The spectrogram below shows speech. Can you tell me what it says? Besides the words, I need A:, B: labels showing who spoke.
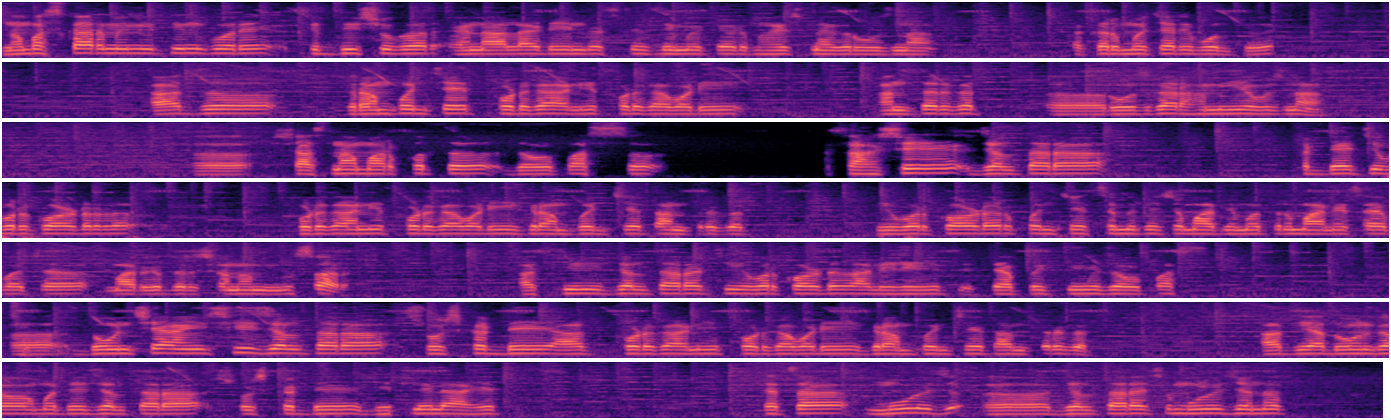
A: नमस्कार मी Nitin Gore Siddhi sugar and allied industries limited Maheshnagar Ujana. कर्मचारी कर्मचारी आहे आज ग्रामपंचायत फोडगा आणि फोडगावाडी अंतर्गत रोजगार हमी योजना शासनामार्फत जवळपास सहाशे जलतारा खड्ड्याची वर्क ऑर्डर फोडगा आणि फोडगावाडी ग्रामपंचायत अंतर्गत. ही वर्क ऑर्डर पंचायत समितीच्या माध्यमातून मानेसाहेबाच्या मार्गदर्शनानुसार अशी जलताराची वर्क ऑर्डर आलेली आहे. त्यापैकी जवळपास दोनशे ऐंशी जलतारा शोषखड्डे आज फोडगा आणि फोडगावाडी ग्रामपंचायत अंतर्गत आज या दोन गावामध्ये जलतारा शोषखड्डे घेतलेले आहेत. त्याचा मूळ ज जलताराचे मूळ जनक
